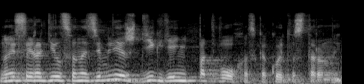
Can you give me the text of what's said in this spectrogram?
Но если родился на земле, жди где-нибудь подвоха с какой-то стороны.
